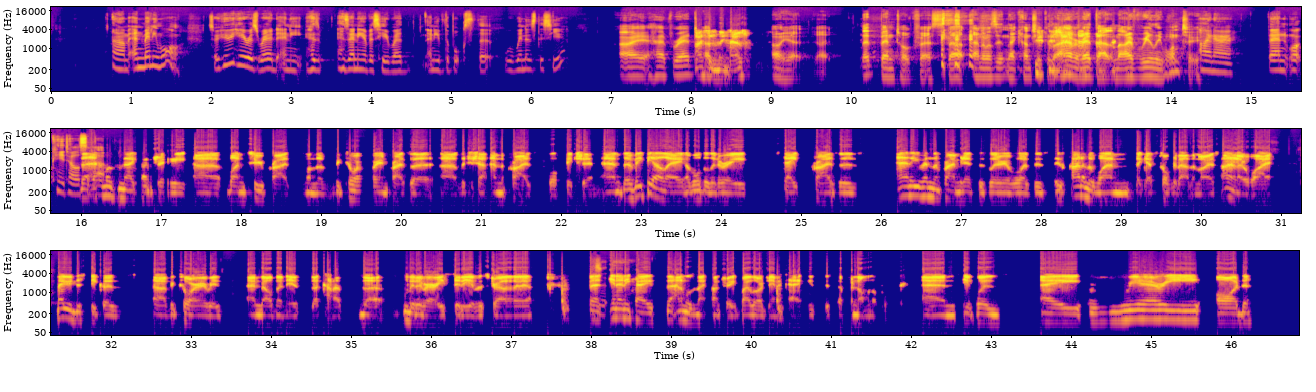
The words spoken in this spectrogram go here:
um, and many more. So, who here has read any? Has has any of us here read any of the books that were winners this year? I have read. I um, certainly have. Oh yeah. Uh, let Ben talk first about animals in that country because I haven't read that and I really want to. I know. Ben, what can you tell us about? The about? Animals in That Country uh, won two prizes, won the Victorian Prize for uh, Literature and the Prize for Fiction. And the VPLA, of all the literary state prizes, and even the Prime Minister's Literary Awards, is, is kind of the one that gets talked about the most. I don't know why. Maybe just because uh, Victoria is and Melbourne is the kind of the literary city of Australia. But in any case, The Animals in That Country by Laura Jean McKay is just a phenomenal book. And it was a very odd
